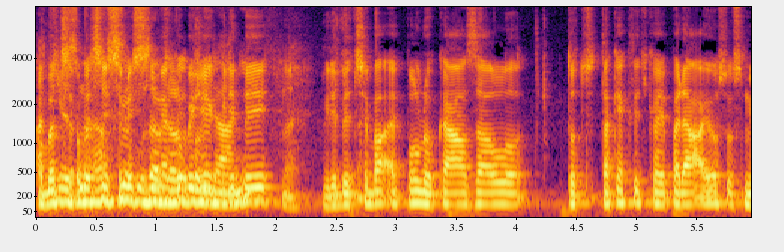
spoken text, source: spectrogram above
Obecně, obecně si myslím, jakoby, že kdyby, kdyby třeba Apple dokázal to, tak jak teďka vypadá iOS 8,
